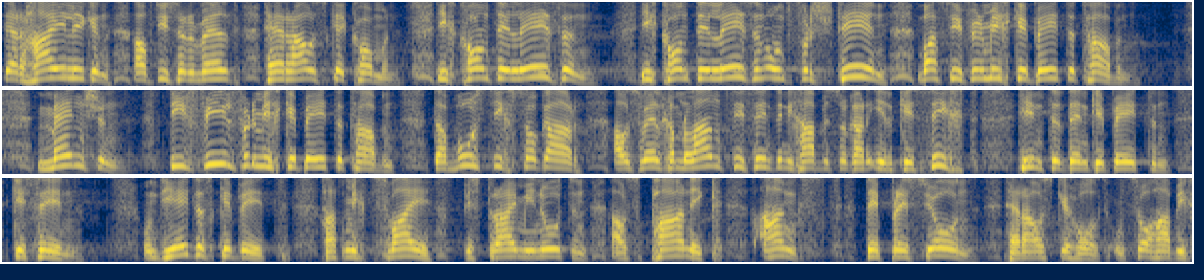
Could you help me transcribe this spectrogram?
der Heiligen auf dieser Welt herausgekommen. Ich konnte lesen, ich konnte lesen und verstehen, was sie für mich gebetet haben. Menschen, die viel für mich gebetet haben, da wusste ich sogar, aus welchem Land sie sind, denn ich habe sogar ihr Gesicht hinter den Gebeten gesehen. Und jedes Gebet hat mich zwei bis drei Minuten aus Panik, Angst, Depression herausgeholt. Und so habe ich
